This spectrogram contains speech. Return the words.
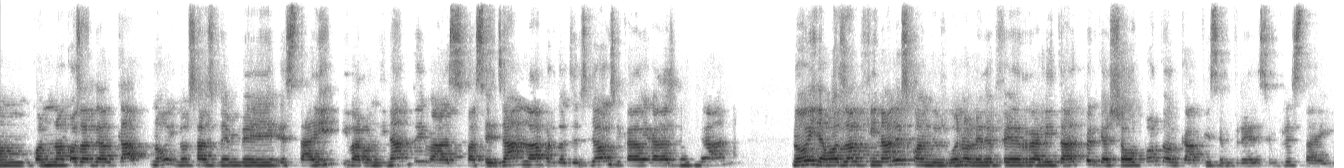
amb quan una cosa ve al cap no? i no saps ben bé estar ahí i vas rondinant i vas passejant-la per tots els llocs i cada vegada és més gran. No? I llavors al final és quan dius, bueno, l'he de fer realitat perquè això ho porto al cap i sempre, sempre està ahí.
